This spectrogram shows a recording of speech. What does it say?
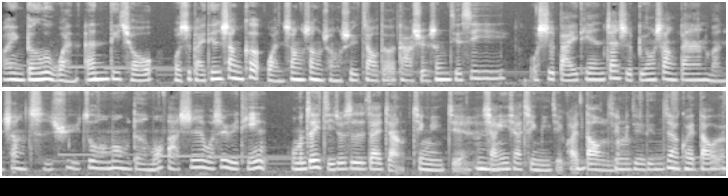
欢迎登录晚安地球。我是白天上课、晚上上床睡觉的大学生杰西。我是白天暂时不用上班、晚上持续做梦的魔法师。我是雨婷。我们这一集就是在讲清明节，想一下清明节快到了，清明节连假快到了。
